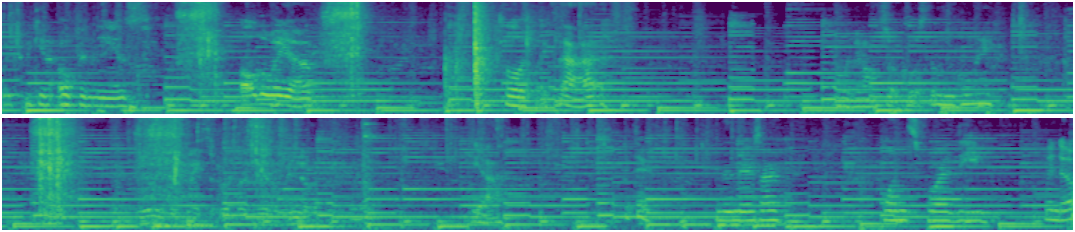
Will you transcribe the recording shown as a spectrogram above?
Which we can open these all the way up to look like that. And the. Yeah. Right there. And then there's our ones for the window.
